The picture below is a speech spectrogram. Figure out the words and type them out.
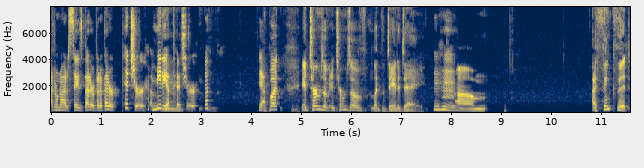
I don't know how to say is better, but a better pitcher, a media Mm. pitcher. yeah. But in terms of in terms of like the day to day, um i think that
